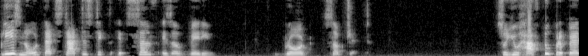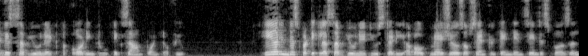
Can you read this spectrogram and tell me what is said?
Please note that statistics itself is a very broad subject. So you have to prepare this subunit according to exam point of view. Here in this particular subunit, you study about measures of central tendency and dispersal.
